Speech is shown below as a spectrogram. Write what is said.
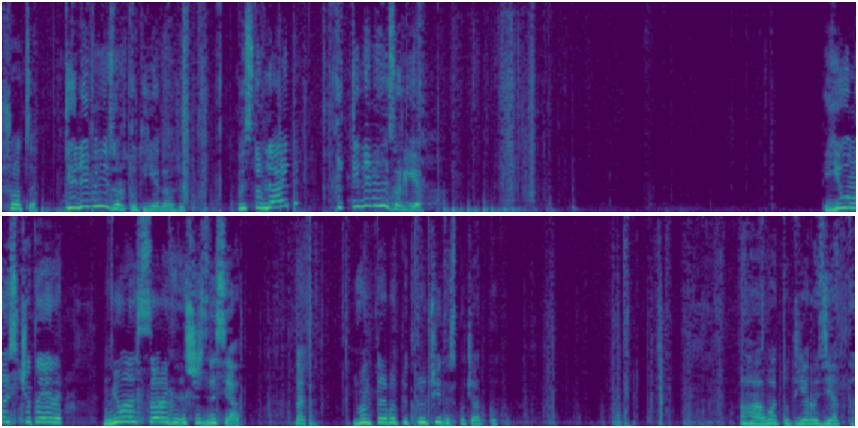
Що це? Телевізор тут є даже. Представляєте? Тут телевізор є. Юність 4, юність 40, 60. Так, його треба підключити спочатку. Ага, от тут є розетка.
